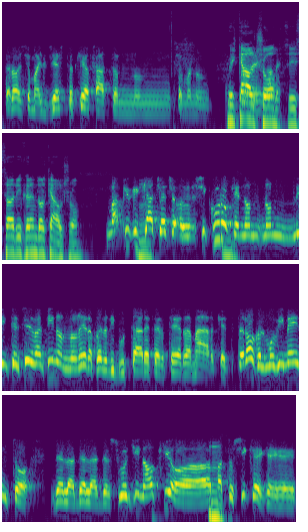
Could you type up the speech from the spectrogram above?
però insomma, il gesto che ha fatto non, insomma, non, Quel calcio? È, è... Si sta riferendo al calcio? Ma più che mm. calcio, mm. sicuro mm. che non, non, l'intenzione di Vantino non era quella di buttare per terra Marquez, però quel movimento del, del, del suo ginocchio ha mm. fatto sì che, che,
